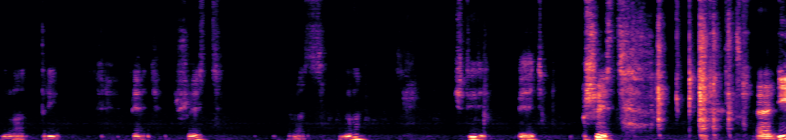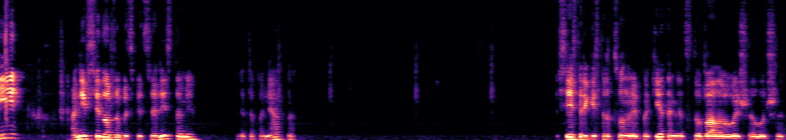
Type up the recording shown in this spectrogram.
2, 3, 5, 6. Раз, два, четыре, пять, шесть. Э, и они все должны быть специалистами. Это понятно. Все с регистрационными пакетами от 100 баллов выше, а лучше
